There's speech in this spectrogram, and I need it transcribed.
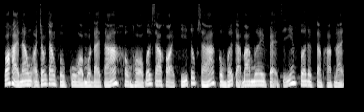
Phó Hải Nông ở trong trang phục của một đại tá hùng hổ bước ra khỏi ký túc xá cùng với cả 30 vệ sĩ vừa được tập hợp lại.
